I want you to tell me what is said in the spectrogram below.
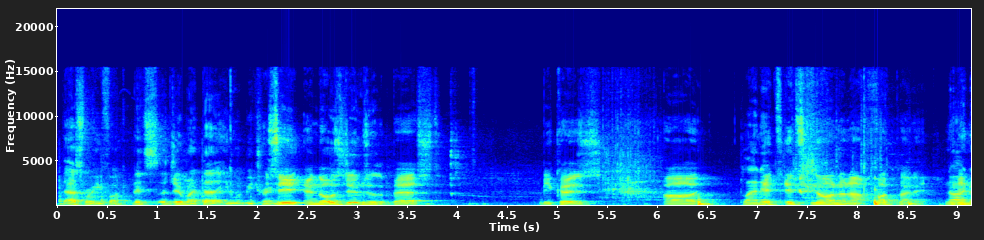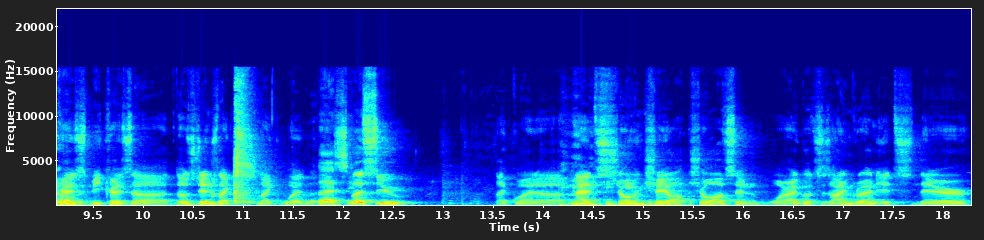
that's where he fuck. It's a gym like that that he would be training. See, and those gyms are the best because uh, Planet. it's it's no no not fuck planet. No, I know, because because uh, those gyms like like what Bless you. bless you, like what uh, Matt's showing show show offs and where I go to Iron Grind, it's their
